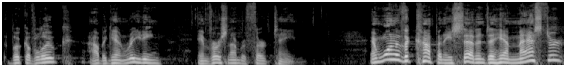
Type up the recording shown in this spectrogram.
the book of Luke, I'll begin reading in verse number 13. And one of the company said unto him, Master,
